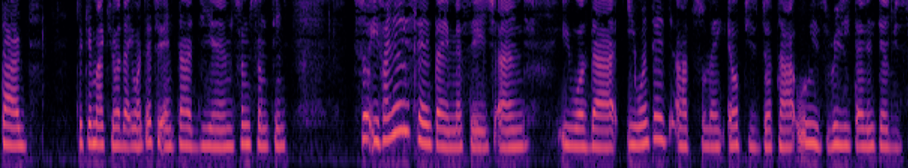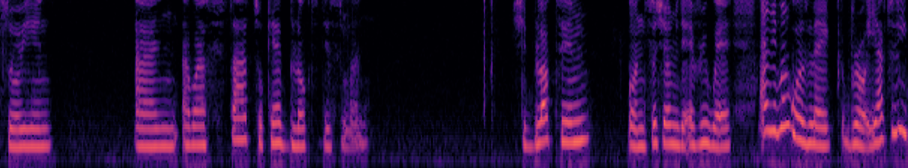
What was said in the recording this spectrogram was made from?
tagged Toke Makinwa that he wanted to enter dm some something. So he finally sent her a message and it was that he wanted her to like help his daughter who is really talented with sewing and our sister took Toke blocked this man. She blocked him on social media everywhere and the man was like bro he actually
